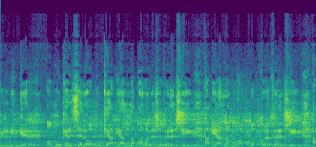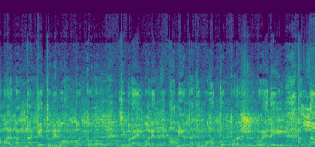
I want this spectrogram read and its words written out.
বিল্ডিংয়ের, অমুকের ছেলে অমুককে আমি আল্লাহ ভালোবেসে ফেলেছি, আমি আল্লাহ মোহব্বত করে ফেলেছি। আমার বান্দাকে তুমি মোহব্বত করো। জিবরাইল বলেন, আমিও তাকে মোহব্বত করা শুরু করে দেই। আল্লাহ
